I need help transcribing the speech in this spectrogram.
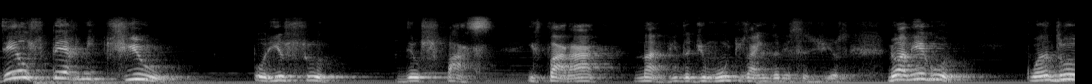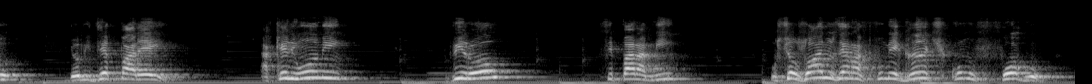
Deus permitiu. Por isso, Deus faz e fará na vida de muitos ainda nesses dias. Meu amigo, quando eu me deparei, aquele homem virou-se para mim. Os seus olhos eram fumegantes como fogo,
